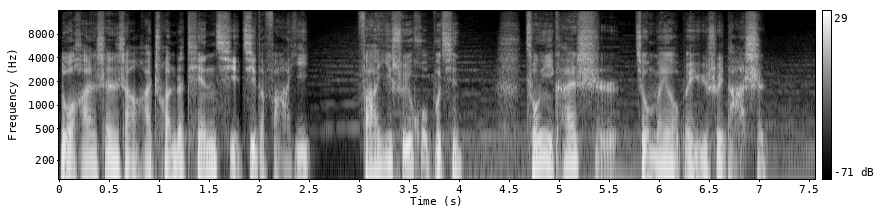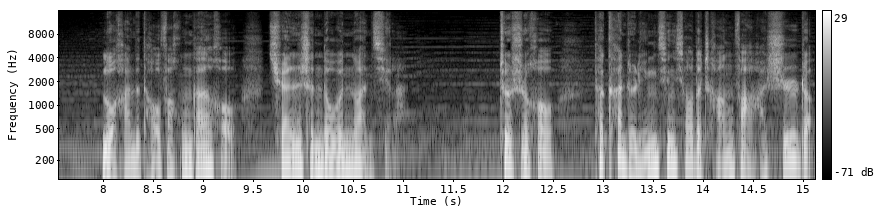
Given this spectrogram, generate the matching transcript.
洛寒身上还穿着天启记的法衣，法衣水火不侵，从一开始就没有被雨水打湿。洛寒的头发烘干后，全身都温暖起来。这时候。他看着林青霄的长发还湿着，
